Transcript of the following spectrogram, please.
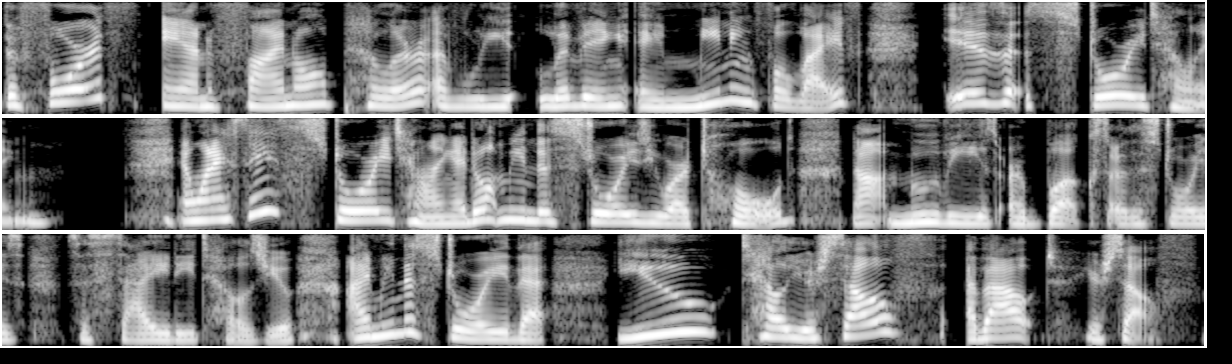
The fourth and final pillar of li- living a meaningful life is storytelling. And when I say storytelling, I don't mean the stories you are told, not movies or books or the stories society tells you. I mean the story that you tell yourself about yourself.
